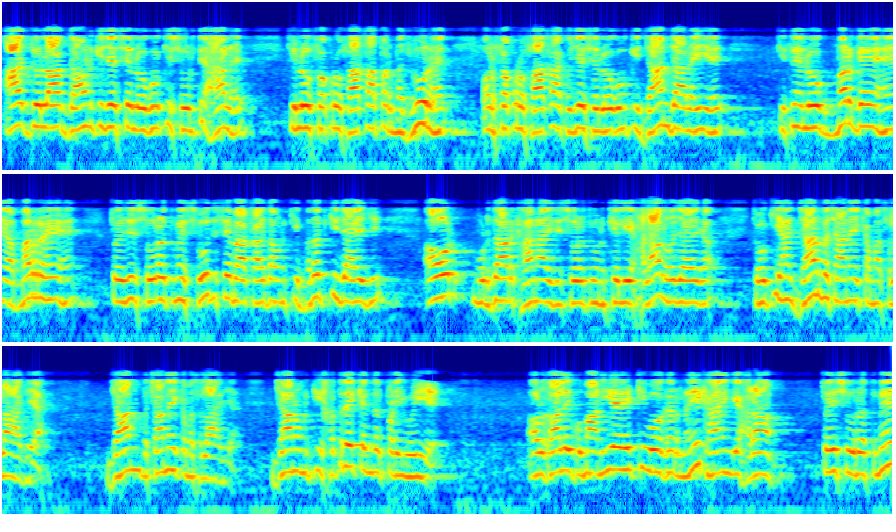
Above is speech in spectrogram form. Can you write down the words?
آج جو لاک ڈاؤن کی جیسے لوگوں کی صورت حال ہے کہ لوگ فقر و فاقہ پر مجبور ہیں اور فقر و فاقہ کی وجہ سے لوگوں کی جان جا رہی ہے کتنے لوگ مر گئے ہیں یا مر رہے ہیں، تو اسی صورت میں سود سے باقاعدہ ان کی مدد کی جائے گی اور مردار کھانا اسی صورت میں ان کے لیے حلال ہو جائے گا، کیونکہ یہاں جان بچانے کا مسئلہ آ گیا جان بچانے کا مسئلہ آ گیا جان ان کی خطرے کے اندر پڑی ہوئی ہے۔ اور غالب گمان یہ ہے کہ وہ اگر نہیں کھائیں گے حرام، تو اس صورت میں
